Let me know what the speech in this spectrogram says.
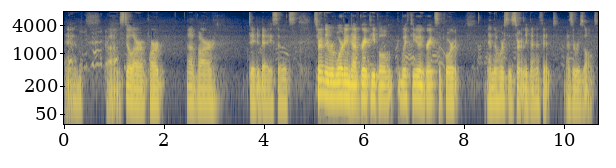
and uh, still are a part of our day to day. So it's certainly rewarding to have great people with you and great support, and the horses certainly benefit as a result.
